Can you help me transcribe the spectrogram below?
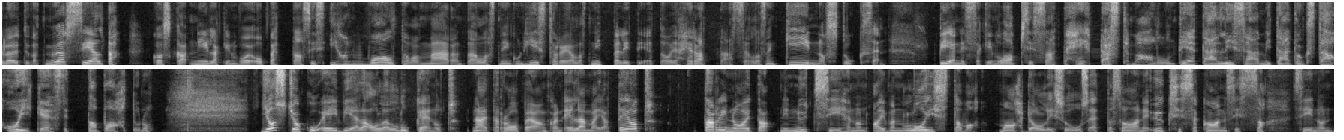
löytyvät myös sieltä, koska niilläkin voi opettaa siis ihan valtavan määrän tällaista niin kuin historiallista nippelitietoa ja herättää sellaisen kiinnostuksen pienissäkin lapsissa, että hei, tästä mä haluan tietää lisää, mitä, että onko tämä oikeasti tapahtunut. Jos joku ei vielä ole lukenut näitä Roopeankan elämä ja teot tarinoita, niin nyt siihen on aivan loistava mahdollisuus, että saa ne yksissä kansissa. Siinä on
